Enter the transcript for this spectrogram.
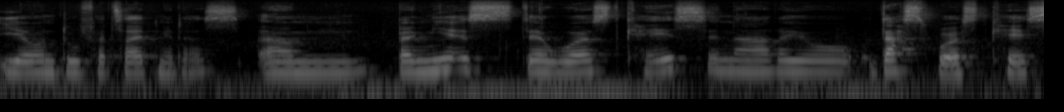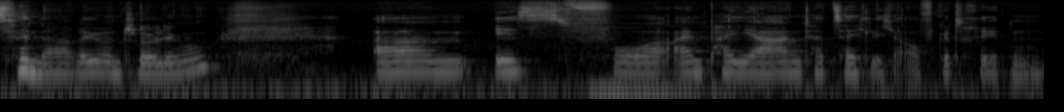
äh, ihr und du verzeiht mir das. Ähm, bei mir ist der Worst-Case-Szenario, das Worst-Case-Szenario, Entschuldigung, ähm, ist vor ein paar Jahren tatsächlich aufgetreten.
